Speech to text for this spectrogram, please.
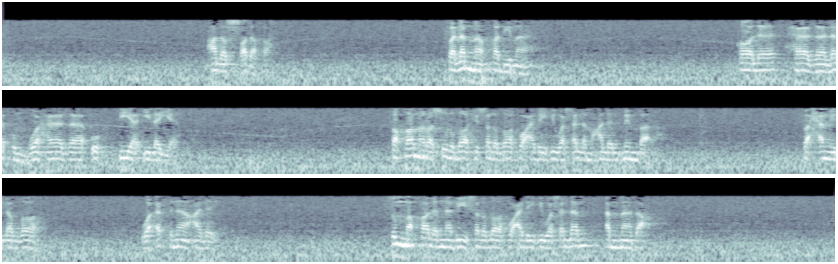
على الصدقة. فلما قدم فلما قدم قال هذا لكم وهذا أهدي إلي. فقام رسول الله صلى الله عليه وسلم على المنبر فحمد الله وأثنى عليه. ثم قال النبي صلى الله عليه وسلم أما بعد.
